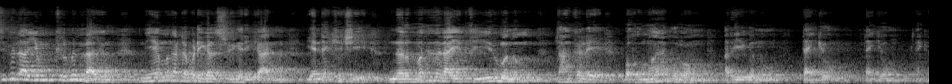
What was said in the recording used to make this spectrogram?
സിവിലായും ക്രിമിനലായും നിയമ നടപടികൾ സ്വീകരിക്കാൻ എന്റെ കക്ഷി നിർബന്ധിതനായി തീരുമെന്നും താങ്കളെ ബഹുമാനപൂർവം അറിയിക്കുന്നു. Thank you thank you thank you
